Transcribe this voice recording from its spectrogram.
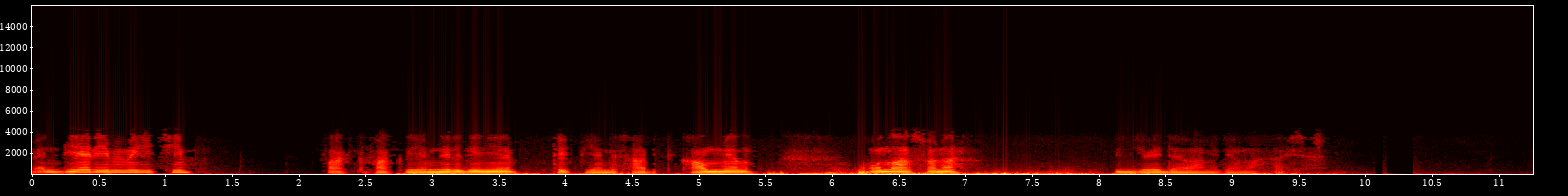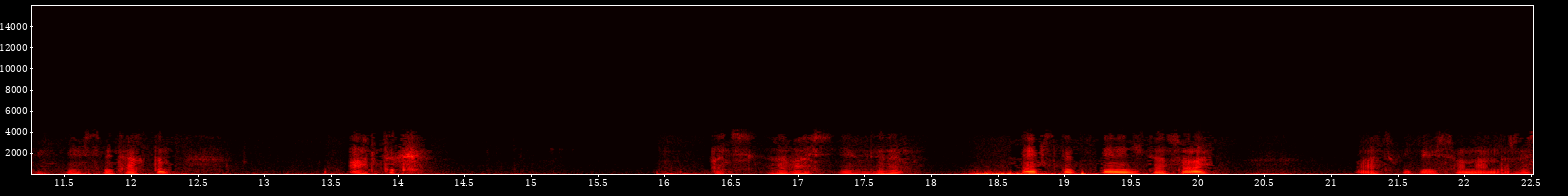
Ben diğer yemime geçeyim. Farklı farklı yemleri deneyelim. Tek bir yemde sabit kalmayalım. Ondan sonra videoya devam ediyorum arkadaşlar. Hepsini taktım. Artık açışlara başlayabilirim. Hepsi de denedikten sonra artık videoyu sonlandırırız.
